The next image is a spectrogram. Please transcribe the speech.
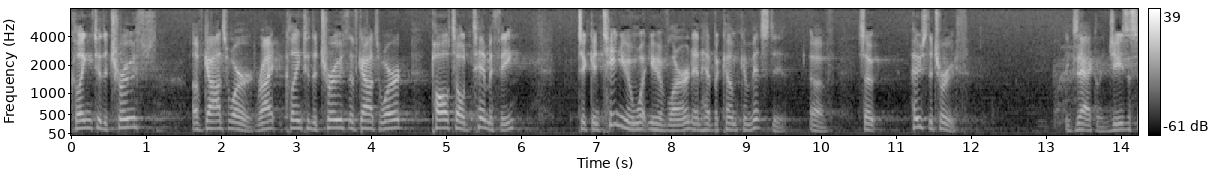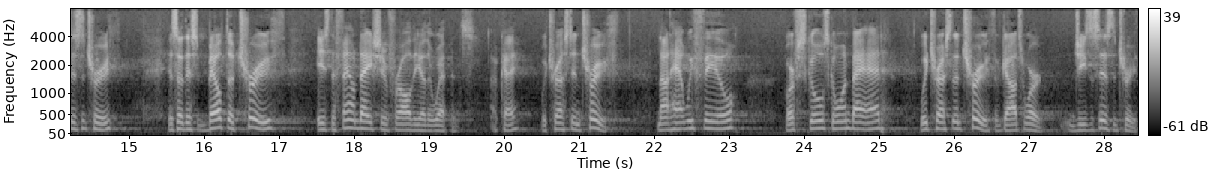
Cling to the truth of God's word, right? Cling to the truth of God's word. Paul told Timothy to continue in what you have learned and have become convinced of. So, who's the truth? Exactly. Jesus is the truth. And so, this belt of truth is the foundation for all the other weapons. Okay? We trust in truth, not how we feel or if school's going bad. We trust the truth of God's word. Jesus is the truth.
